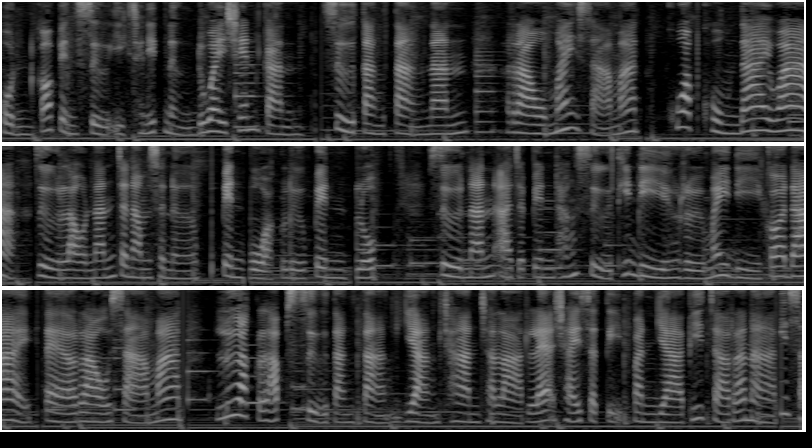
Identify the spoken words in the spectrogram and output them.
คนก็เป็นสื่ออีกชนิดหนึ่งด้วยเช่นกัน สื่อต่างๆนั้น เราไม่สามารถ ควบคุมได้ว่า สื่อเหล่านั้นจะนำเสนอเป็นบวกหรือเป็นลบ สื่อนั้นอาจจะเป็นทั้งสื่อที่ดีหรือไม่ดีก็ได้ แต่เราสามารถเลือกรับสื่อต่างๆ อย่างชาญฉลาดและใช้สติปัญญาพิจารณาที่ส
